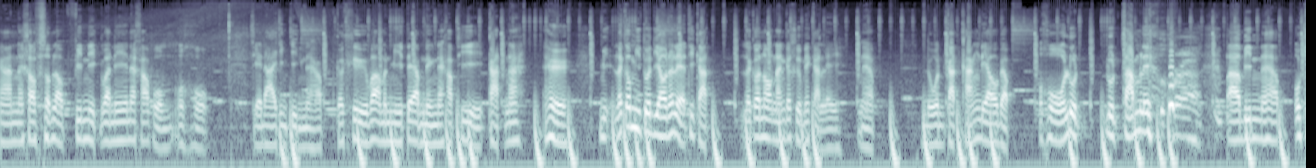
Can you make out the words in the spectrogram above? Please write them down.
งานนะครับสำหรับฟินิกวันนี้นะครับผม โอ้โห เสียดายจริง ๆ นะครับ ก็คือว่ามันมีแต้มหนึ่งนะครับที่กัดนะเออมีแล้วก็มีตัวเดียวนั่นแหละที่กัด แล้วก็นอกนั้นก็คือไม่กัดเลยนะครับโดนกัดครั้งเดียวแบบโอ้โหหลุดหลุดซ้ำเลย ปลาบินนะครับ โอเค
